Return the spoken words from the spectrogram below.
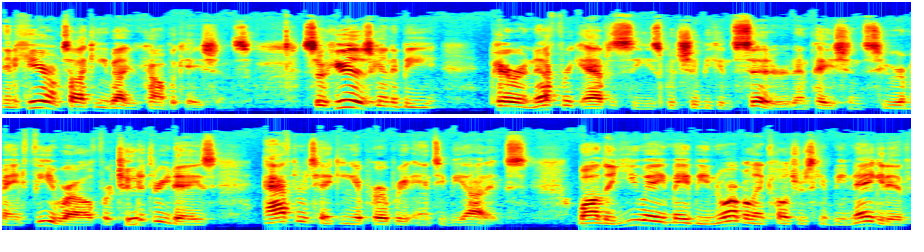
And here I'm talking about your complications. So here there's going to be paranephric abscesses, which should be considered in patients who remain febrile for two to three days after taking appropriate antibiotics. While the UA may be normal and cultures can be negative,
